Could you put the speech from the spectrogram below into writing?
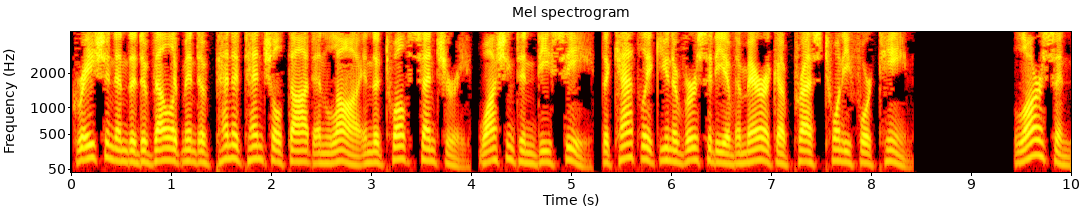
Gratian and the Development of Penitential Thought and Law in the Twelfth Century, Washington, D.C., The Catholic University of America Press 2014. Larson,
